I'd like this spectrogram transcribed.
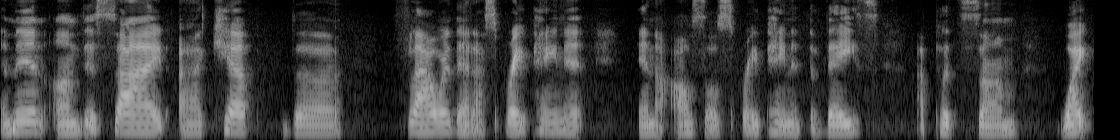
then on this side, I kept the flower that I spray painted and I also spray painted the vase. I put some white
